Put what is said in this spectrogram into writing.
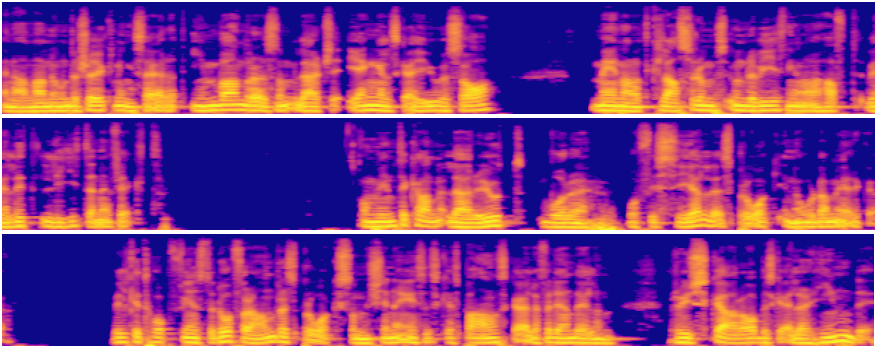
En annan undersökning säger att invandrare som lärt sig engelska i USA menar att klassrumsundervisningen har haft väldigt liten effekt. Om vi inte kan lära ut våra officiella språk i Nordamerika, vilket hopp finns det då för andra språk som kinesiska, spanska eller för den delen ryska, arabiska eller hindi?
